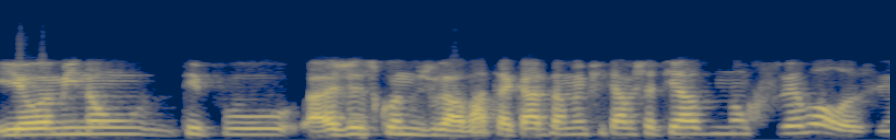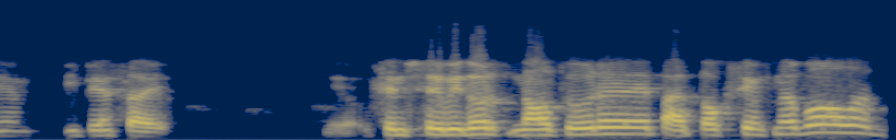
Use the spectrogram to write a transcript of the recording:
E eu a mim não, tipo, às vezes quando jogava a atacar também ficava chateado de não receber bolas. Assim, e pensei, sendo distribuidor na altura, pá, toco sempre na bola,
